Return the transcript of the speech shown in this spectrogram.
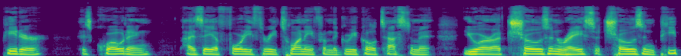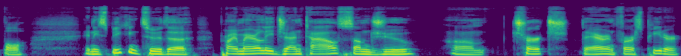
Peter is quoting Isaiah 43 20 from the Greek Old Testament. You are a chosen race, a chosen people. And he's speaking to the primarily Gentile, some Jew um, church there in First Peter.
